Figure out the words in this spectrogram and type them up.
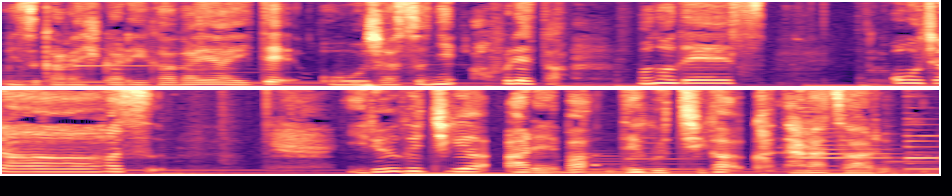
自ら光り輝いてオージャスにあふれたものです。オージャース入り口があれば出口が必ずある。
